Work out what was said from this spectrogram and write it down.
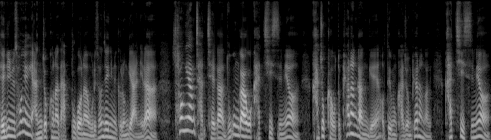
대주님 성향이 안 좋거나 나쁘거나 우리 선생님이 그런 게 아니라 성향 자체가 누군가하고 같이 있으면 가족하고 또 편한 관계, 어떻게 보면 가족은 편한 관계, 같이 있으면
